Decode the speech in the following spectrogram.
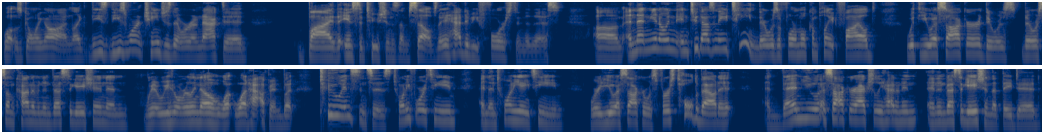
what was going on. Like these these weren't changes that were enacted by the institutions themselves. They had to be forced into this. Um, and then, you know, in, in 2018, there was a formal complaint filed with U.S. Soccer. There was there was some kind of an investigation, and we, we don't really know what what happened. But two instances, 2014 and then 2018, where U.S. Soccer was first told about it, and then U.S. Soccer actually had an in, an investigation that they did,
